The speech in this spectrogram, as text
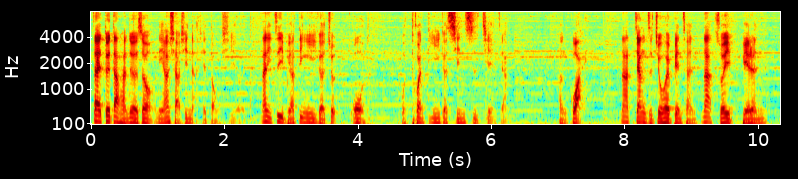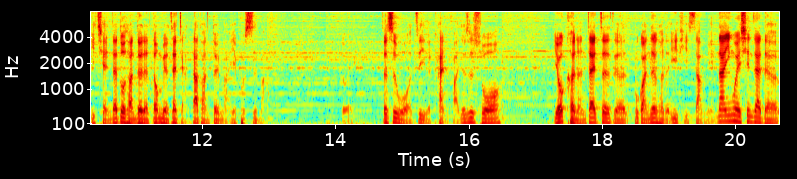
在对大团队的时候，你要小心哪些东西而已。那你自己不要定义一个，就我我突然定义一个新世界，这样很怪。那这样子就会变成那，所以别人以前在做团队的都没有在讲大团队嘛？也不是嘛？对，这是我自己的看法，就是说有可能在这个不管任何的议题上面，那因为现在的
